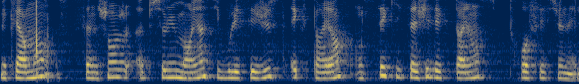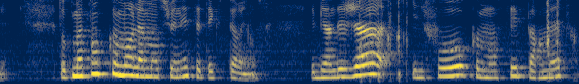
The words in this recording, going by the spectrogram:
mais clairement, ça ne change absolument rien. Si vous laissez juste expérience, on sait qu'il s'agit d'expérience professionnelle. Donc maintenant, comment la mentionner, cette expérience? Eh bien déjà, il faut commencer par mettre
